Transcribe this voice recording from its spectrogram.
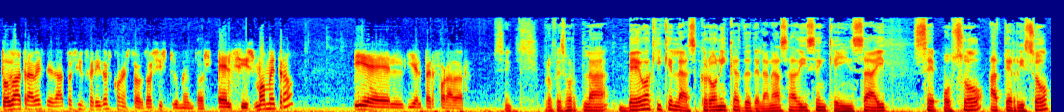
todo a través de datos inferidos con estos dos instrumentos el sismómetro y el y el perforador. Sí, profesor Pla, veo aquí que las crónicas desde la NASA dicen que InSight se posó, aterrizó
